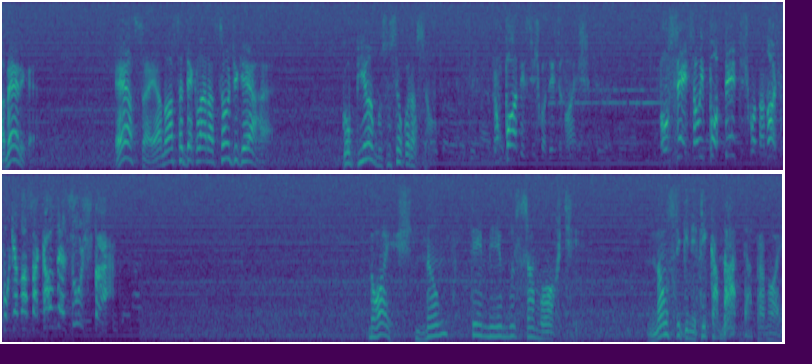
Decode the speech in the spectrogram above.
América, essa é a nossa declaração de guerra. Golpeamos o seu coração. Não podem se esconder de nós. Vocês são impotentes contra nós porque a nossa causa é justa. Nós não tememos a morte. Não significa nada para nós.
